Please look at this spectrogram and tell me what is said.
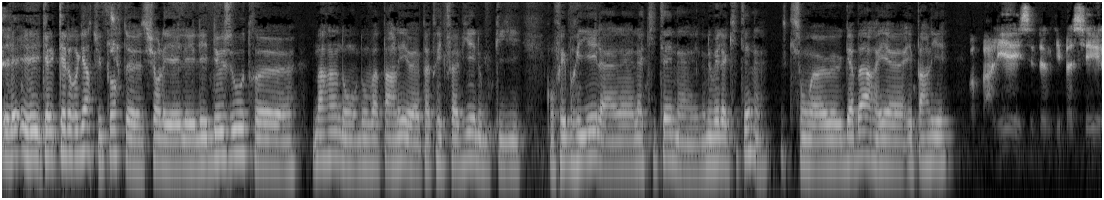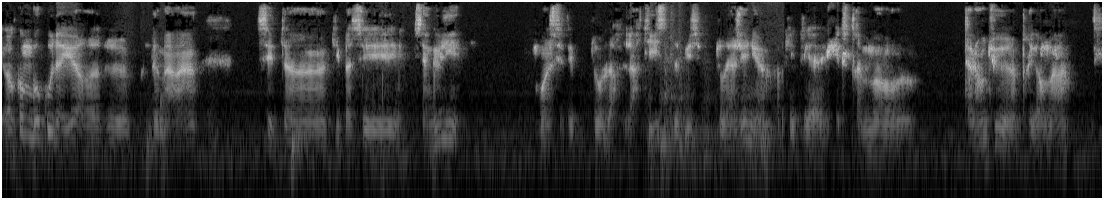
et, quel, regard tu portes euh, sur les, deux autres euh, marins dont, dont, va parler euh, Patrick Favier, donc qui, ont fait briller l'Aquitaine, la, la Nouvelle-Aquitaine, qui sont Gabard et, Parlier? Parlier, c'est un type assez. Comme beaucoup d'ailleurs de, de marins, c'est un type assez singulier. Moi, c'était plutôt l'artiste, lui, c'est plutôt l'ingénieur, qui était extrêmement euh, talentueux, un très grand marin.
